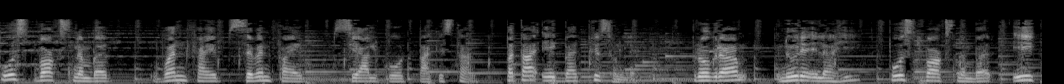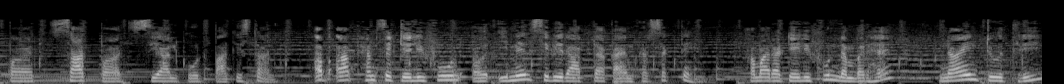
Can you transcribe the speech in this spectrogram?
post box number one five seven five Sialkot Pakistan. پتا ایک بار پھر سن لیں۔ پروگرام نور ال پوسٹ باکس نمبر ایک پانچ سات پانچ سیال کوٹ پاکستان۔ اب آپ ہم سے ٹیلی فون اور ای میل سے بھی رابطہ قائم کر سکتے ہیں۔ ہمارا ٹیلی فون نمبر ہے nine two three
